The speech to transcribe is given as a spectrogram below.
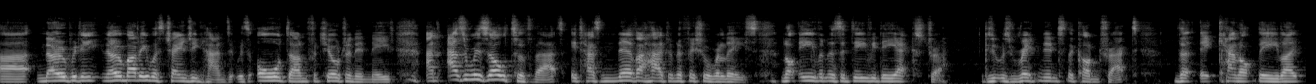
Uh, nobody, no money was changing hands. It was all done for children in need, and as a result of that, it has never had an official release, not even as a DVD extra, because it was written into the contract that it cannot be like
